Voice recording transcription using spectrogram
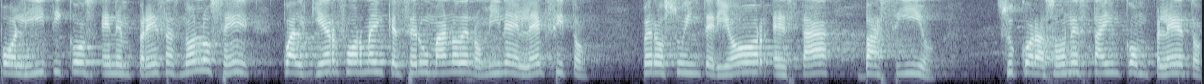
políticos, en empresas, no lo sé, cualquier forma en que el ser humano denomine el éxito, pero su interior está vacío, su corazón está incompleto.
